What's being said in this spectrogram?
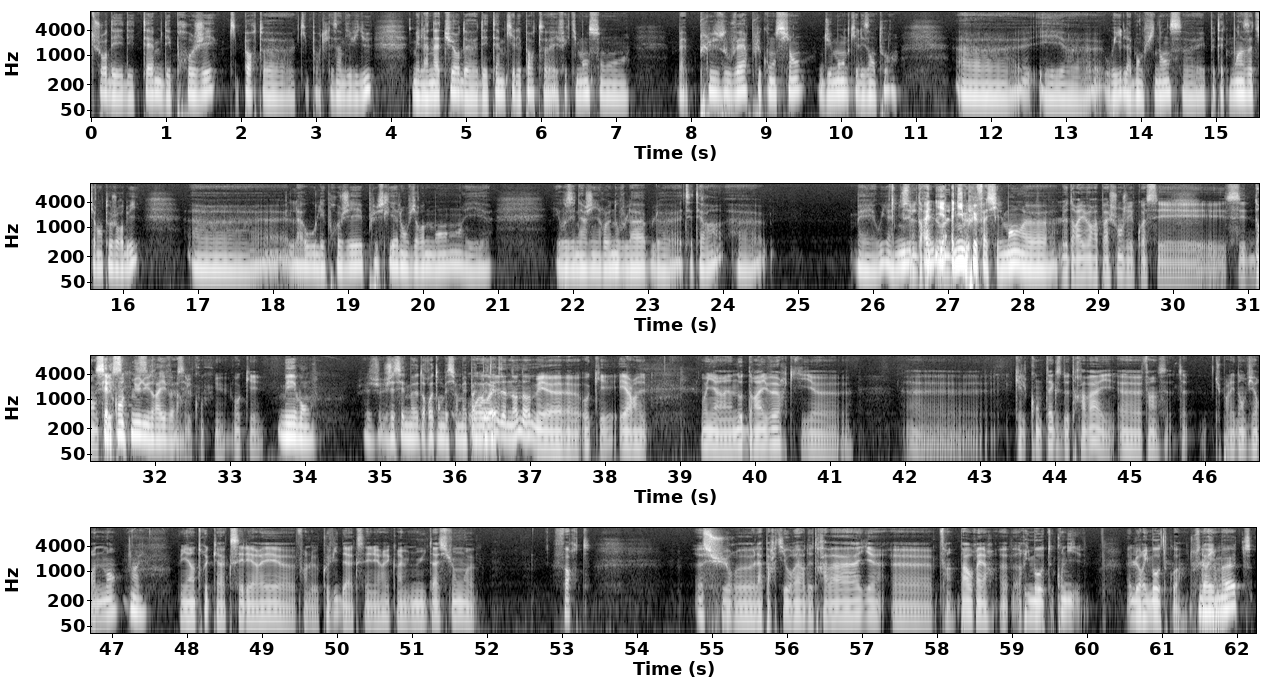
toujours des, des, thèmes, des projets qui portent, qui portent les individus. Mais la nature des thèmes qui les portent, effectivement, sont bah, plus ouverts, plus conscients du monde qui les entoure. Euh, et euh, oui, la banque finance euh, est peut-être moins attirante aujourd'hui, là où les projets plus liés à l'environnement et, aux énergies renouvelables, etc. mais oui, anime, plus facilement. Le driver n'a pas changé, quoi. C'est dans. C'est le contenu du driver. C'est le contenu. Ok. Mais bon, j'essaie de me retomber sur mes pattes. Ouais, non, non, mais ok. Et alors, il y a un autre driver qui euh, quel contexte de travail. Euh, enfin, tu parlais d'environnement. Oui. Il y a un truc à accélérer. Euh, enfin, le Covid a accéléré quand même une mutation forte sur la partie horaire de travail, enfin pas horaire, remote, le remote quoi. le remote,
